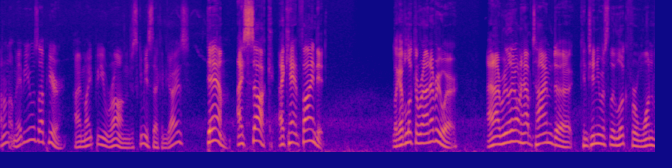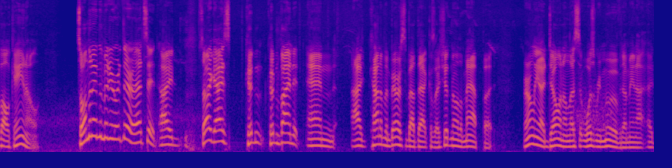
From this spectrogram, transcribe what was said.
I don't know. Maybe it was up here. I might be wrong. Just give me a second, guys. Damn, I suck. I can't find it. Like, I've looked around everywhere. And I really don't have time to continuously look for one volcano. So I'm gonna end the video right there. That's it. I sorry guys, couldn't couldn't find it, and I kind of embarrassed about that because I should know the map, but apparently I don't unless it was removed. I mean, I, I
